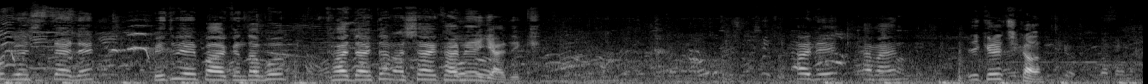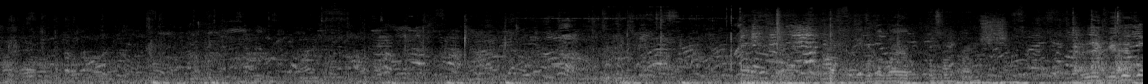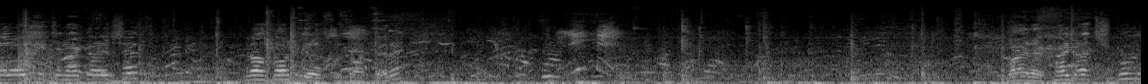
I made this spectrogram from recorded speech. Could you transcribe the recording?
bugün sizlerle Bey Parkı'nda bu kaydıraktan aşağı kaymaya geldik. Hadi hemen yukarı çıkalım. Burada bayağı uzun kalmış. De gece zor olduğu için arkadaşlar biraz zor görüyorsunuz sokakları. Bayrak kaydırak çıkıyoruz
